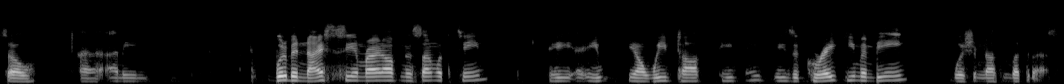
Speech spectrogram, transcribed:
So, uh, I mean, would have been nice to see him right off in the sun with the team. He, he you know, we've talked. He, he, he's a great human being. Wish him nothing but the best.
